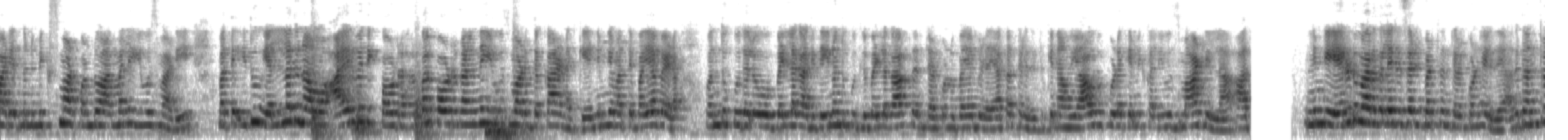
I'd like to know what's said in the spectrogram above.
ಮಾಡಿ ಅದನ್ನು ಮಿಕ್ಸ್ ಮಾಡಿಕೊಂಡು ಆಮೇಲೆ ಯೂಸ್ ಮಾಡಿ. ಮತ್ತೆ ಇದು ಎಲ್ಲದೂ ನಾವು ಆಯುರ್ವೇದಿಕ್ ಪೌಡರ್ ಹರ್ಬಲ್ ಪೌಡ್ರ್ಗಳನ್ನೇ ಯೂಸ್ ಮಾಡಿದ್ದ ಕಾರಣಕ್ಕೆ ನಿಮಗೆ ಮತ್ತೆ ಭಯ ಬೇಡ. ಒಂದು ಕೂದಲು ಬೆಳ್ಳಗಾಗಿದೆ, ಇನ್ನೊಂದು ಕೂದಲು ಬೆಳ್ಳಗಾಗ್ತದೆ ಅಂತ ಹೇಳ್ಕೊಂಡು ಭಯ ಬೇಡ ಯಾಕಂತ ಹೇಳಿದ್ರೆ ಇದಕ್ಕೆ ನಾವು ಯಾವುದು ಕೂಡ ಕೆಮಿಕಲ್ ಯೂಸ್ ಮಾಡಲಿಲ್ಲ. ನಿಮಗೆ ಎರಡು ವಾರದಲ್ಲೇ ರಿಸಲ್ಟ್ ಬರ್ತದೆ ಅಂತ ಹೇಳ್ಕೊಂಡು ಹೇಳಿದೆ. ಅದರ ನಂತರ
